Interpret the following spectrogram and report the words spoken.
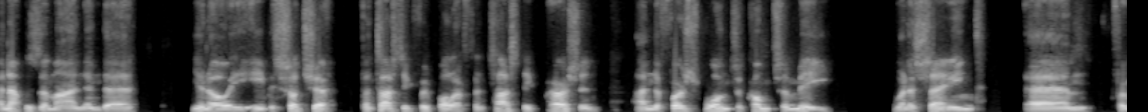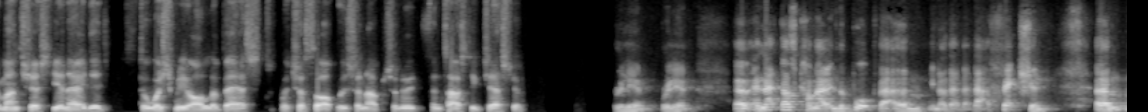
and that was the man. And uh, you know, he, he was such a fantastic footballer, fantastic person, and the first one to come to me when I signed um, for Manchester United to wish me all the best, which I thought was an absolute fantastic gesture. Brilliant, brilliant. Uh, and that does come out in the book that um, you know that that, that affection. Um,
